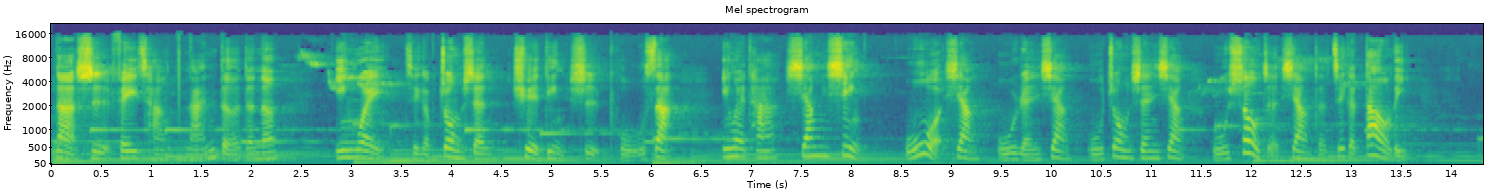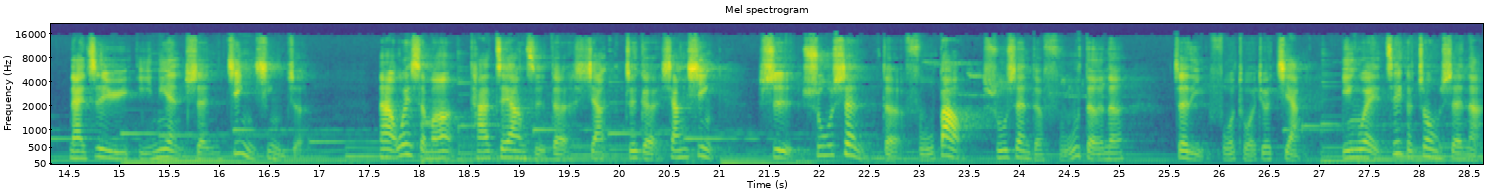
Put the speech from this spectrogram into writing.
那是非常难得的呢。因为这个众生确定是菩萨，因为他相信无我相、无人相、无众生相、无寿者相的这个道理。乃至于一念生净信者，那为什么他这样子的相这个相信是殊胜的福报、殊胜的福德呢？这里佛陀就讲，因为这个众生啊，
